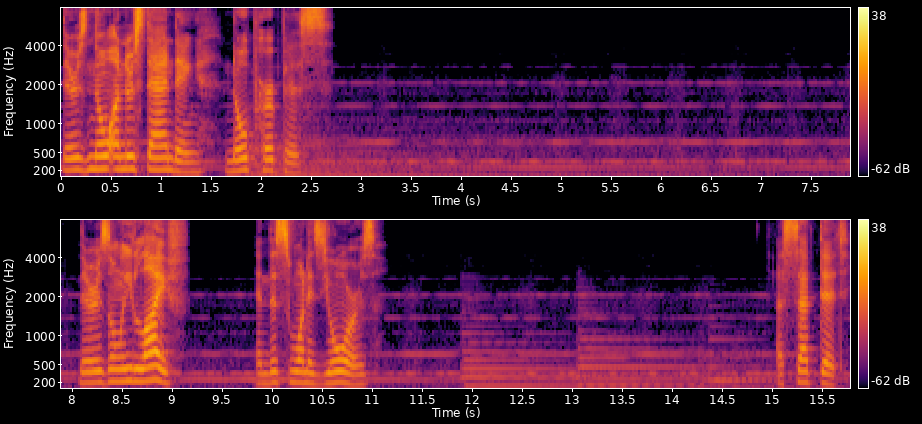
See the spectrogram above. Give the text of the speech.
There is no understanding, no purpose. There is only life, and this one is yours. Accept it.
